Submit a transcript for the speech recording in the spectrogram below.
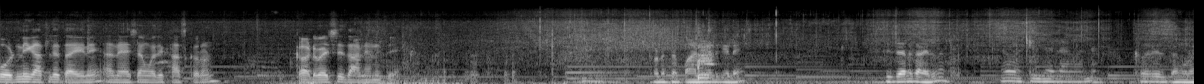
फोडणी घातले ताईने आणि याच्यामध्ये खास करून कडव्याचे दाण्याने ते. थोडंसं पाणी ऍड केलंय. शिजायला काय ना? हो शिजायला कळेल चांगला.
